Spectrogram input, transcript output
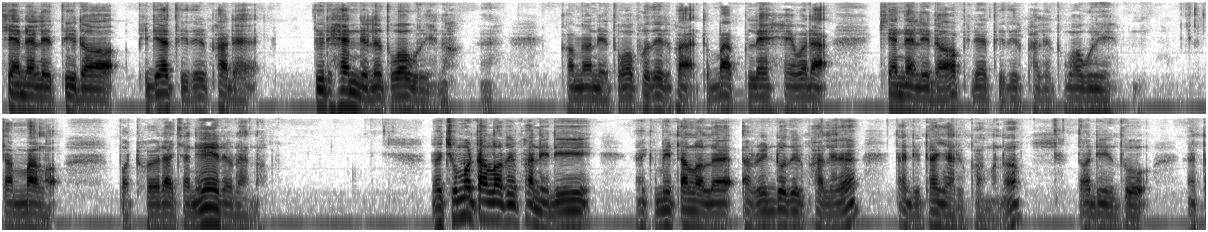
ကန်တယ်လေတူတော့ဖီဒီယတူတယ်ဖတ်တယ်တူဟန်တယ်လေတော့ဝရနော်ကမ္ဘာနဲ့တော့ဖို့တဲ့ဖတ်တပတ်လေဟေဝရကန်တယ်လေတော့ဖီဒီယတူတယ်ဖတ်လေတော့ဝရတမ္မလောပတ်ထွေးရချနေတော့နော် တော့ချုံမတလာတဲ့ဖာနေဒီကမီတလာလဲရင်ဒိုတဲ့ဖာလဲတန်ဒီတရရဖာမနော်တော်ဒီတော့တ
